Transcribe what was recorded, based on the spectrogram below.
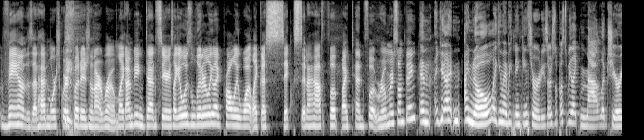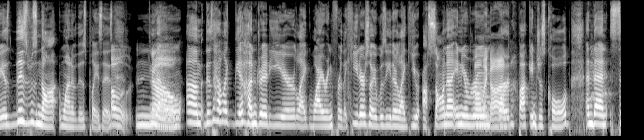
vans that had more square footage than our room. Like I'm being dead serious. Like it was literally like probably what like a six and a half foot by ten foot room or something. And yeah, I, I know, like you might be thinking sororities are supposed to be like mad luxurious. This was not one of those places. Oh no. Um, this had like the hundred year like wiring for the heater, so it was either like your a sauna in your room my God. or fucking just cold. And then s-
